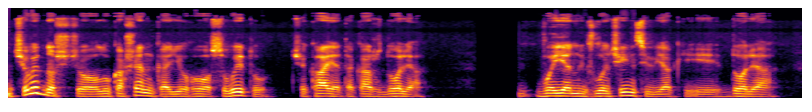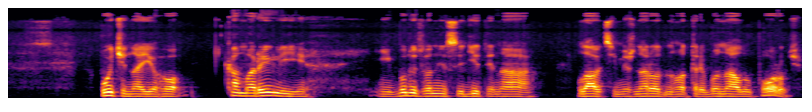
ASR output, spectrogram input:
очевидно, що Лукашенка його свиту чекає така ж доля воєнних злочинців, як і доля Путіна, його камарилії, і будуть вони сидіти на лавці міжнародного трибуналу поруч,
